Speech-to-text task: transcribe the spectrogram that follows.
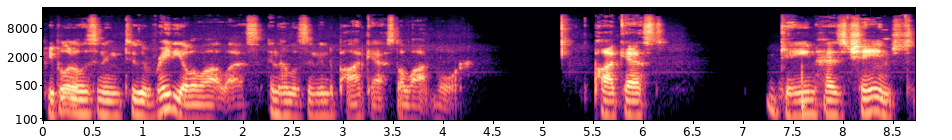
people are listening to the radio a lot less and they're listening to podcasts a lot more. The podcast game has changed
